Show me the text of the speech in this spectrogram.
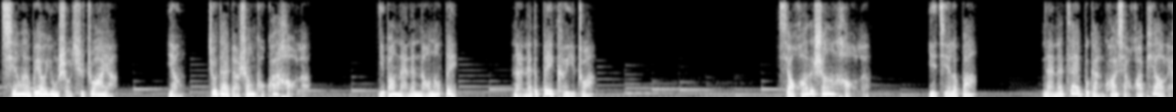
千万不要用手去抓呀，痒就代表伤口快好了。你帮奶奶挠挠背，奶奶的背可以抓。小华的伤好了，也结了疤，奶奶再不敢夸小华漂亮。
